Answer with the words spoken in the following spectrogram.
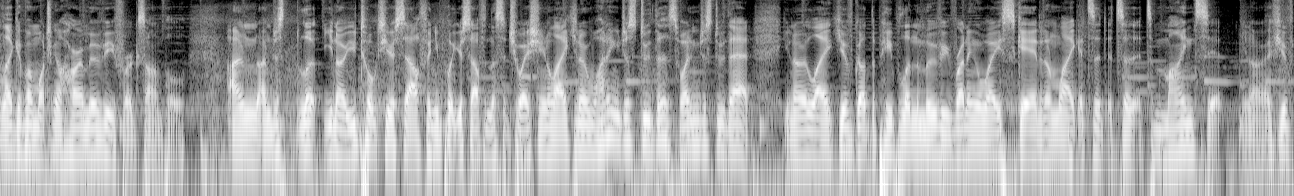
like if I'm watching a horror movie, for example, I'm I'm just look, you know, you talk to yourself and you put yourself in the situation. You're like, you know, why don't you just do this? Why don't you just do that? You know, like you've got the people in the movie running away scared, and I'm like, it's a it's a it's a mindset. You know, if you've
